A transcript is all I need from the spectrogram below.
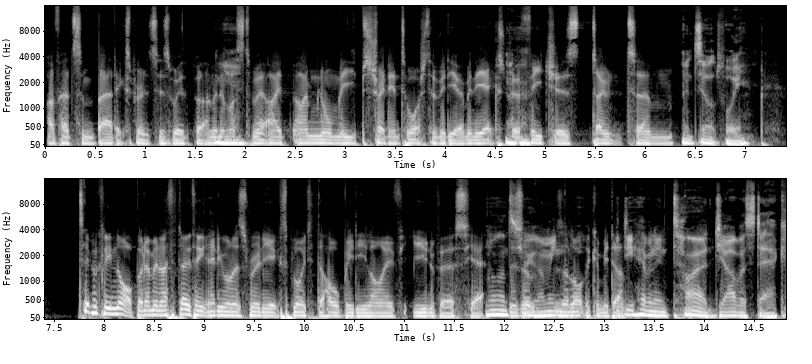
I've had some bad experiences with, but I mean, I must admit, I, I'm normally straight in to watch the video. I mean, the extra Uh-huh. features don't um, Don't sell it for you. typically not, but I mean, I don't think anyone has really exploited the whole BD Live universe yet. Well, that's there's true. A, I mean, there's a lot that can be done. Do you have an entire Java stack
